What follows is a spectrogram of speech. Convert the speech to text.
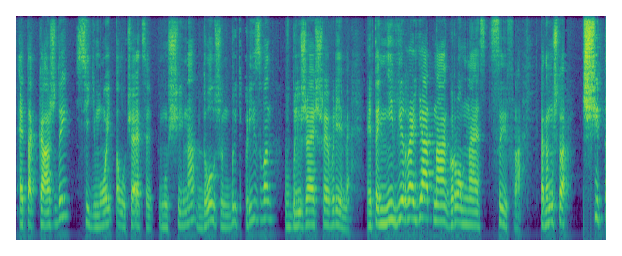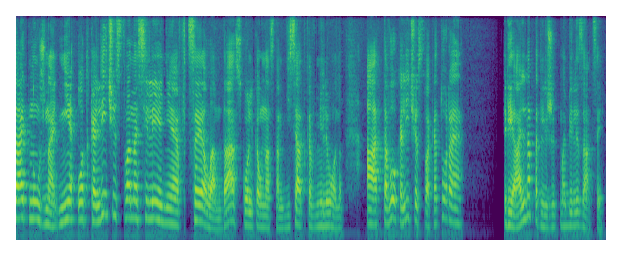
это каждый седьмой, получается, мужчина должен быть призван в ближайшее время. Это невероятно огромная цифра, потому что считать нужно не от количества населения в целом, да, сколько у нас там десятков миллионов, а от того количества, которое реально подлежит мобилизации.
